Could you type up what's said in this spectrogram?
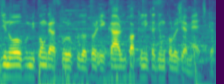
de novo, me congratulo com o Dr. Ricardo e com a Clínica de Oncologia Médica.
